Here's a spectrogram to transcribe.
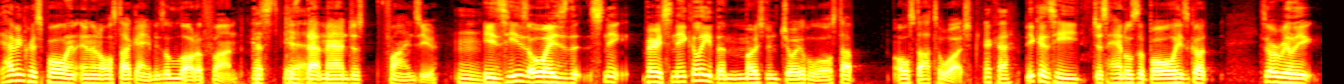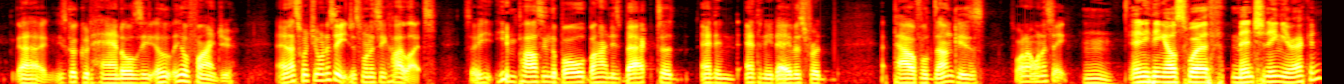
having Chris Paul in, in an All Star game is a lot of fun because yeah. that man just finds you. Mm. He's he's always the, sneak, very sneakily the most enjoyable All Star All Star to watch Okay. because he just handles the ball. He's got he's got really uh, he's got good handles. He, he'll he'll find you, and that's what you want to see. You just want to see highlights. So he, him passing the ball behind his back to Anthony, Anthony Davis for a, a powerful dunk is, is what I want to see. Mm. Anything else worth mentioning? You reckon?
